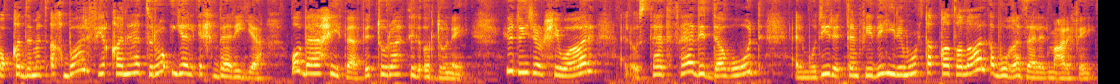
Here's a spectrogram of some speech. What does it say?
مقدمة أخبار في قناة رؤية الإخبارية وباحثة في التراث الأردني. يدير الحوار الأستاذ فادي داوود المدير التنفيذي لملتقى طلال أبو غزال المعرفي.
